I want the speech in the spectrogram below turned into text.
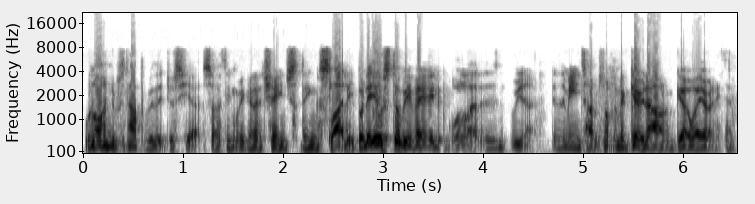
we're not 100 percent happy with it just yet. So I think we're going to change things slightly, but it'll still be available. Like, you know, in the meantime, it's not going to go down and go away or anything.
